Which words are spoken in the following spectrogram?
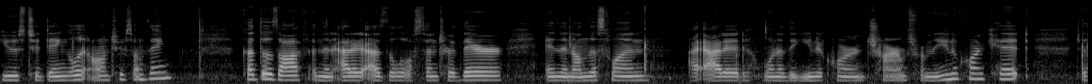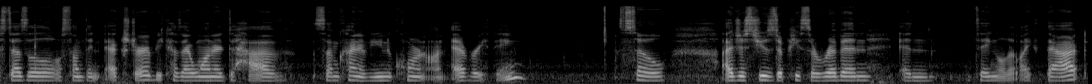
use to dangle it onto something cut those off and then added it as the little center there and then on this one I added one of the unicorn charms from the unicorn kit just as a little something extra because I wanted to have some kind of unicorn on everything. So I just used a piece of ribbon and dangled it like that.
